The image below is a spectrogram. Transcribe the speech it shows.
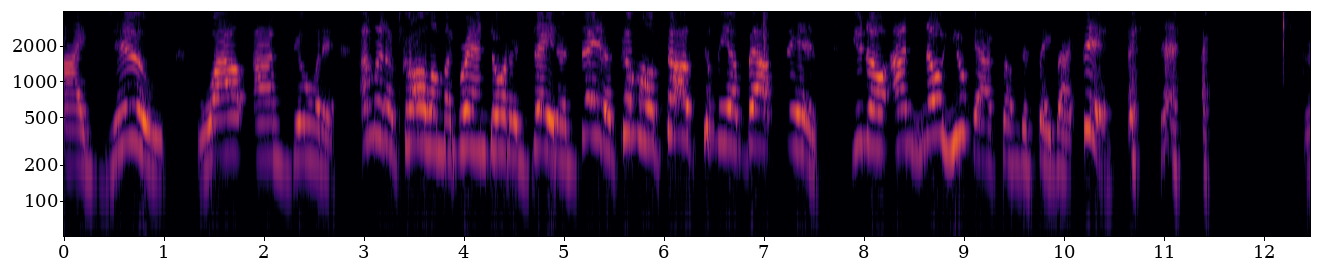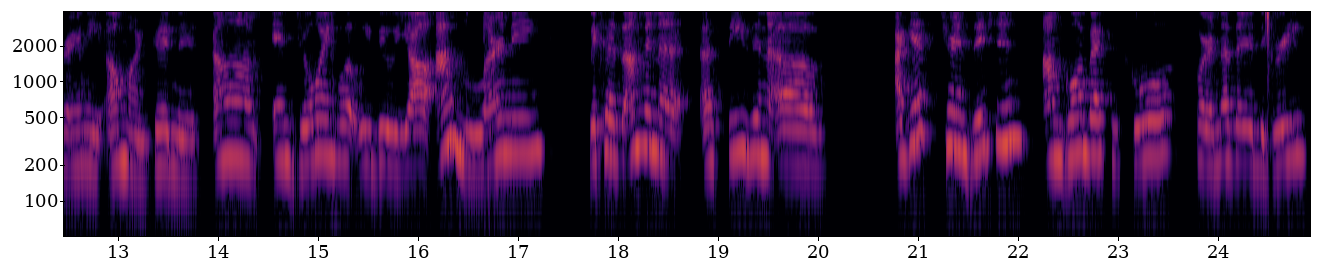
I do while I'm doing it. I'm going to call on my granddaughter, Jada. Jada, come on, talk to me about this. You know, I know you got something to say about this. Granny, oh my goodness. Um, enjoying what we do, y'all. I'm learning because I'm in a, a season of, I guess, transition. I'm going back to school for another degree.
